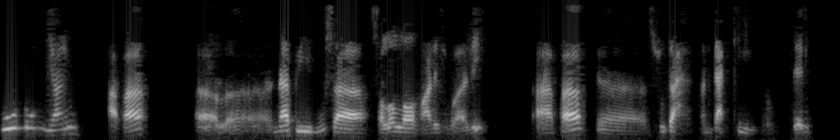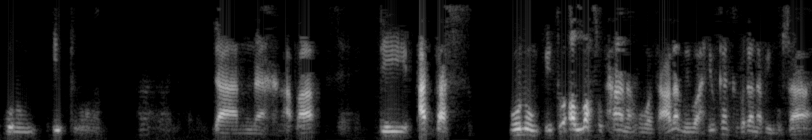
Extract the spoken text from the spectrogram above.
gunung yang apa uh, Nabi Musa Sallallahu Alaihi Wasallam apa uh, sudah mendaki dari gunung itu dan apa di atas gunung itu Allah Subhanahu wa taala mewahyukan kepada Nabi Musa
